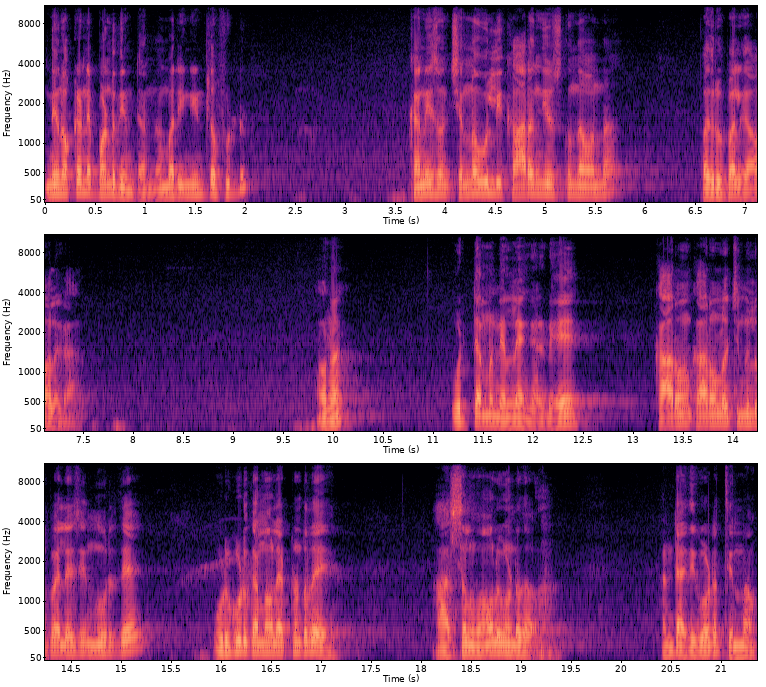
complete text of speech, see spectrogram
నేను ఒక్కడనే పండు తింటాను. మరి ఇంక ఇంట్లో ఫుడ్? కనీసం చిన్న ఉల్లి కారం చేసుకుందామన్నా పది రూపాయలు కావాలిగా. అవునా? ఒట్టి అన్నం తినలేం కండి కారం కారంలో చిన్నులపాయలు వేసి నూరితే ఉడుకుడు కన్నంలో ఎట్టుంటుంది? అసలు మామూలుగా ఉండదు. అంటే అది కూడా తిన్నాం.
